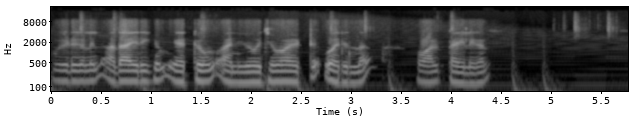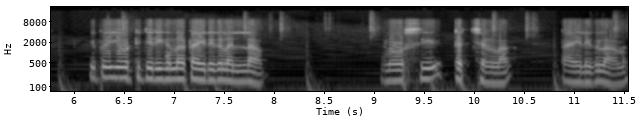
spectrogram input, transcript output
വീടുകളിൽ അതായിരിക്കും ഏറ്റവും അനുയോജ്യമായിട്ട് വരുന്ന വാൾ ടൈലുകൾ ഇപ്പോൾ ഈ ഒട്ടിച്ചിരിക്കുന്ന ടൈലുകളെല്ലാം ഗ്ലോസി ടച്ചുള്ള ടൈലുകളാണ്.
